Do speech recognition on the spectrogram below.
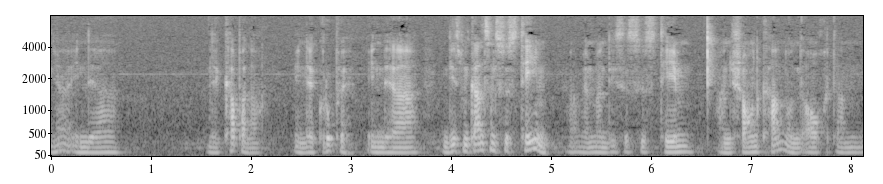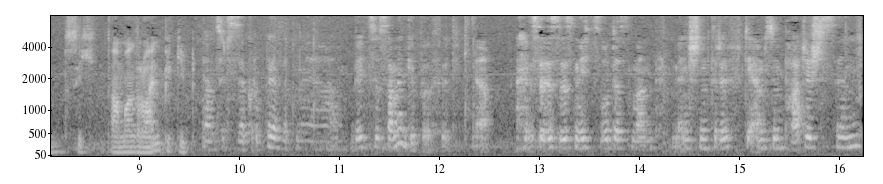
ja, in der, in der Kabbalah. In der Gruppe, in, der, in diesem ganzen System, ja, wenn man dieses System anschauen kann und auch dann sich da mal reinbegibt. Ja, zu dieser Gruppe wird man ja wild zusammengewürfelt. Ja. Also es ist nicht so, dass man Menschen trifft, die einem sympathisch sind,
